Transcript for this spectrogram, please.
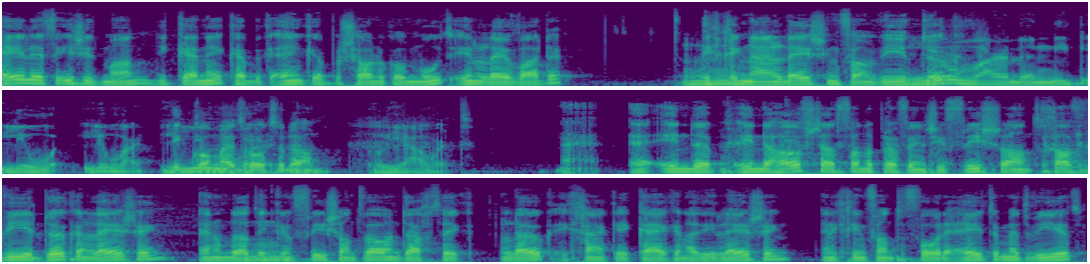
Elif Isitman, die ken ik, heb ik één keer persoonlijk ontmoet in Leeuwarden. Ik ging naar een lezing van Wie Duk. Leeuwarden, niet Leeuw, Leeuward. Ik kom uit Rotterdam. Leeuward. Nou, in, de, in de hoofdstad van de provincie Friesland gaf Wier Duk een lezing. En omdat ik in Friesland woon, dacht ik... leuk, ik ga een keer kijken naar die lezing. En ik ging van tevoren eten met Wiert.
